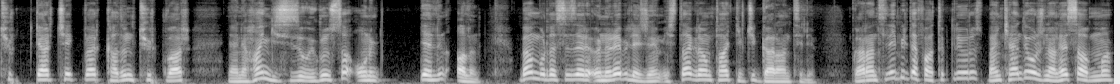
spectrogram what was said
Türk gerçek var, kadın Türk var. Yani hangi size uygunsa onu gelin alın. Ben burada sizlere önerebileceğim Instagram takipçi garantili. Garantile bir defa tıklıyoruz. Ben kendi orijinal hesabıma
